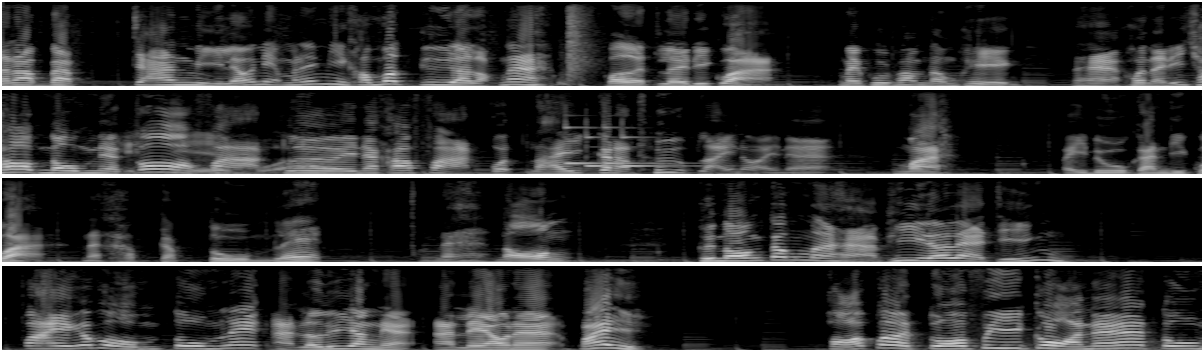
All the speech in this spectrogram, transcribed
ระดับแบบจานหมีแล้วเนี่ย มันไม่มีคำว่าเกลือหรอกนะ เปิดเลยดีกว่า ไม่พูดพร่ำทำเพลงนะฮะ คนไหนที่ชอบนมเนี่ย ก็ฝากเลยนะครับ ฝากกดไลค์กระทืบไลค์หน่อยนะ มา ไปดูกันดีกว่านะครับ กับตูมแรกนะ น้อง คือน้องต้องมาหาพี่แล้วแหละจริง ไปครับผมตูมแรกอัดแล้วหรือยังเนี่ยอัดแล้วนะ ไป ขอเปิดตัวฟรีก่อนนะ ตูม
